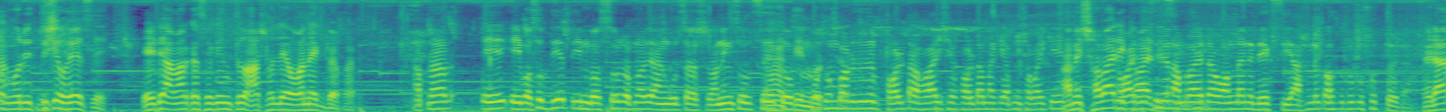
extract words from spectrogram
আঙুরের থেকে হয়েছে এটা আমার কাছে কিন্তু আসলে অনেক ব্যাপার। আপনার এই এই বছর দিয়ে তিন বছর আপনার আঙ্গুর চাষ রানিং চলছে। হ্যাঁ, তো প্রথমবার যে ফলটা হয় সে ফলটা নাকি আপনি সবাইকে আমি খাওয়াই খাওয়াইছিলেন আমরা এটা অনলাইনে দেখছি। আসলে কতটুকু সত্য এটা? এটা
